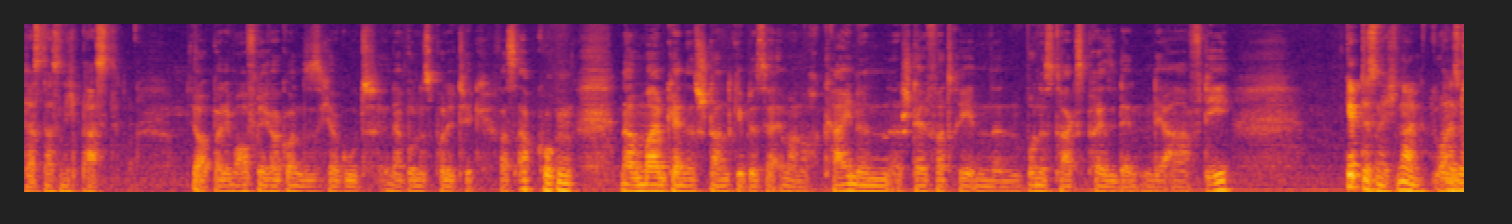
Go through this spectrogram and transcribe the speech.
dass das nicht passt. Ja, bei dem Aufreger konnten sie sich ja gut in der Bundespolitik was abgucken. Nach meinem Kenntnisstand gibt es ja immer noch keinen stellvertretenden Bundestagspräsidenten der AfD. Gibt es nicht, nein. Und also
